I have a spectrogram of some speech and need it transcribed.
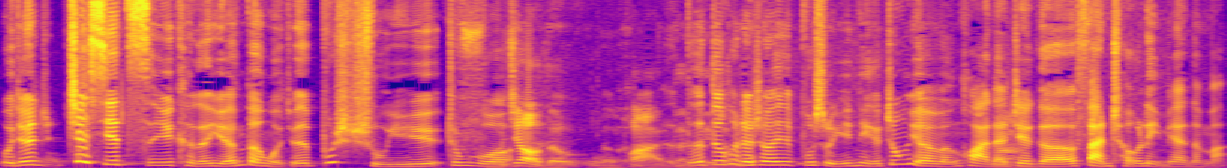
我觉得这些词语可能原本我觉得不是属于中国佛教的文化的那都都或者说不属于那个中原文化的嗯这个范畴里面的嘛，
